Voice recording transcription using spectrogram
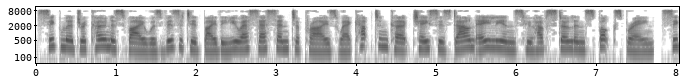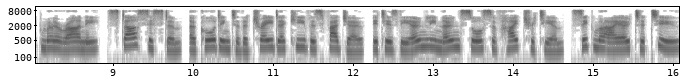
Sigma Draconis Vi was visited by the USS Enterprise where Captain Kirk chases down aliens who have stolen Spock's brain. Sigma Irani, star system, according to the trader Kivas Fajo, it is the only known source of hytritium. Sigma Iota II,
